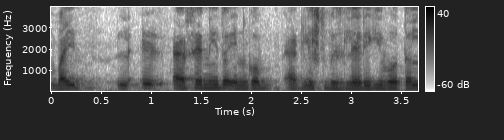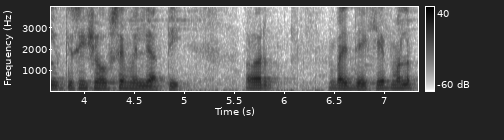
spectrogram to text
भाई ऐसे नहीं तो इनको एटलीस्ट बिजलेरी की बोतल किसी शॉप से मिल जाती। और भाई, देखिए मतलब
